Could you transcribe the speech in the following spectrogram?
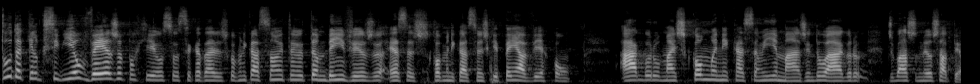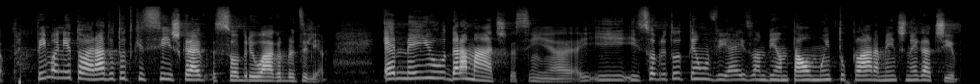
tudo aquilo que se. E eu vejo, porque eu sou secretária de comunicação, então eu também vejo essas comunicações que têm a ver com agro, mas comunicação e imagem do agro debaixo do meu chapéu. Tem monitorado tudo que se escreve sobre o agro brasileiro. É meio dramático, assim, é, e, e, sobretudo, tem um viés ambiental muito claramente negativo.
